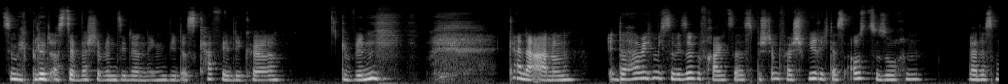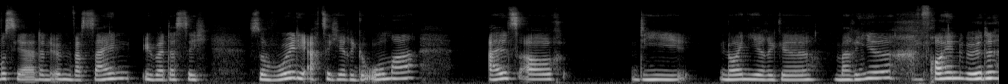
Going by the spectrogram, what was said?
ziemlich blöd aus der Wäsche, wenn sie dann irgendwie das Kaffeelikör gewinnen. keine Ahnung. Da habe ich mich sowieso gefragt, es ist bestimmt voll schwierig, das auszusuchen, weil das muss ja dann irgendwas sein, über das sich sowohl die 80-jährige Oma als auch die neunjährige Marie freuen würde.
